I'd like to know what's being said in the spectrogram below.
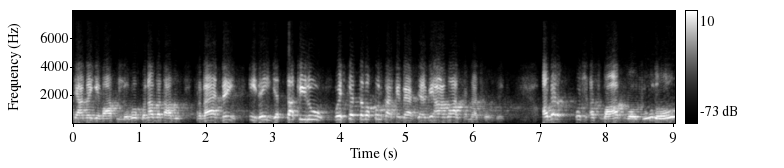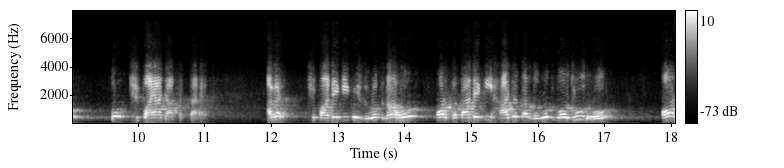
کیا میں یہ بات لوگوں کو نہ بتا دوں؟ فرمایا، نہیں ادھر جتا کیلو وہ اس پہ تبکل کر کے بیٹھ جائیں گے، اعمال کرنا چھوڑ دیں اگر کچھ اسباب موجود ہو تو چھپایا جا سکتا ہے۔ اگر چھپانے کی کوئی ضرورت نہ ہو اور بتانے کی حاجت اور ضرورت موجود ہو اور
